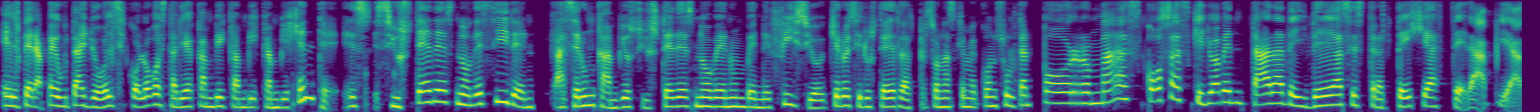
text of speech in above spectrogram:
El terapeuta, yo, el psicólogo estaría cambie, cambie, cambie gente. Es, si ustedes no deciden hacer un cambio, si ustedes no ven un beneficio, quiero decir ustedes, las personas que me consultan, por más cosas que yo aventara de ideas, estrategias, terapia,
